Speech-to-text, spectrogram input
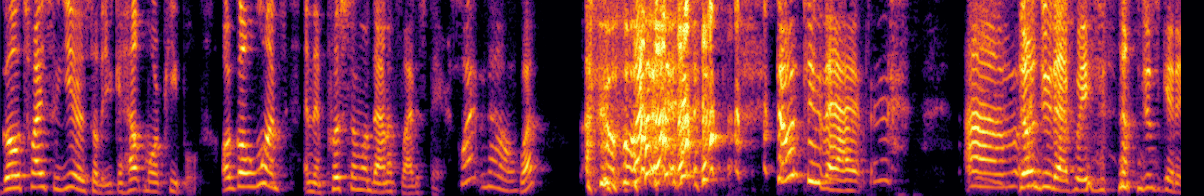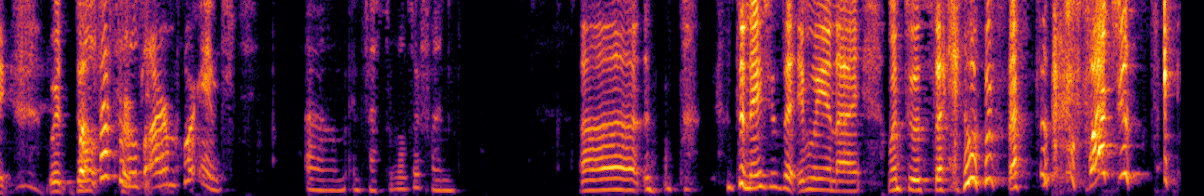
Go twice a year so that you can help more people, or go once and then push someone down a flight of stairs. What? No. What? don't do that. Um, Don't do that, please. I'm just kidding. We're, don't festivals are important. Um, and festivals are fun. Uh, Tanisha said Emily and I went to a secular festival. Why'd you say?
